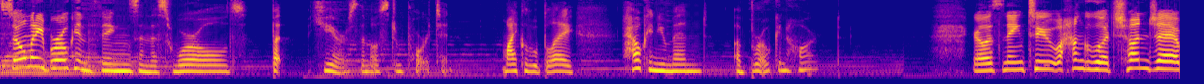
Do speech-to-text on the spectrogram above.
So many broken things in this world, but here's the most important. Michael Bublé, how can you mend a broken heart? You're listening to 한국어 천재.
